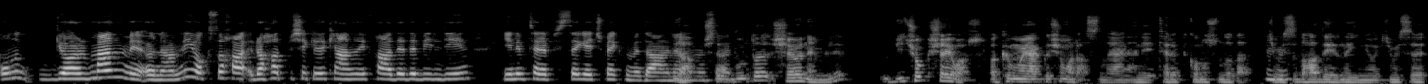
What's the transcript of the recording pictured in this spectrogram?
onu görmen mi önemli yoksa ha- rahat bir şekilde kendini ifade edebildiğin yeni bir terapiste geçmek mi daha önemli? Ya işte burada şey önemli. Birçok şey var. Akım ve yaklaşım var aslında. Yani hani terapi konusunda da. Kimisi daha derine iniyor. Kimisi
